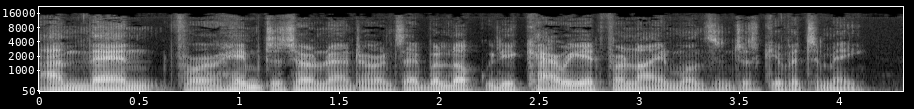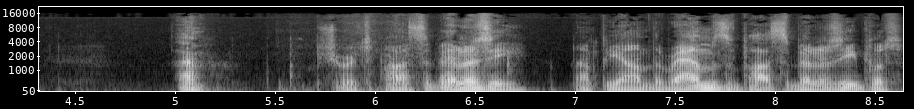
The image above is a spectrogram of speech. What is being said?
and then for him to turn around to her and say, Well, look, will you carry it for nine months and just give it to me? Um, I'm sure it's a possibility, not beyond the realms of possibility, but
